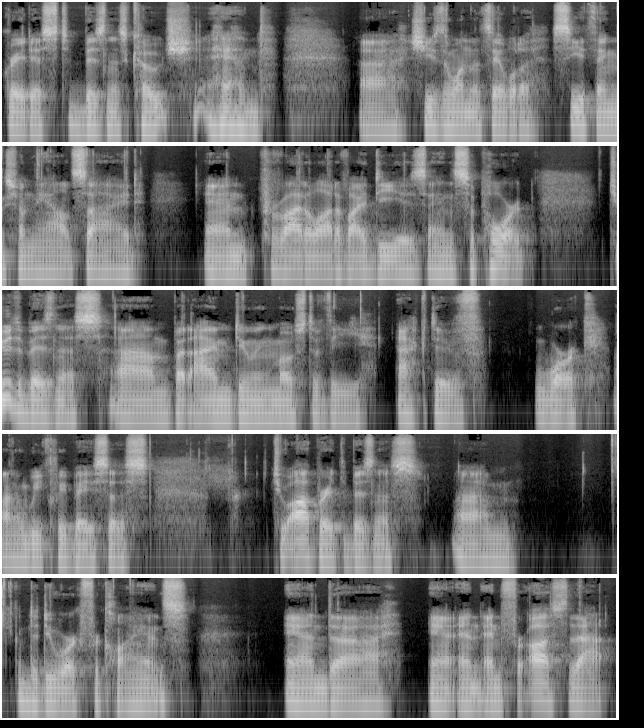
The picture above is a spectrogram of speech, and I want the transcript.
greatest business coach. And uh, she's the one that's able to see things from the outside and provide a lot of ideas and support to the business. Um, but I'm doing most of the active work on a weekly basis to operate the business um, and to do work for clients. And, uh, and, and, and for us, that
